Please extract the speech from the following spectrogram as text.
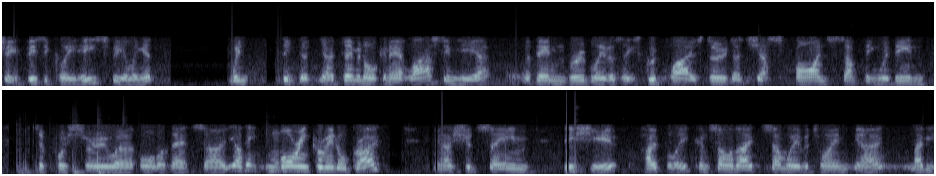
gee, physically he's feeling it. We think that, you know, de Minaur can outlast him here, but then Rublev, as these good players do, to just find something within to push through uh, all of that. So, yeah, I think more incremental growth, you know, should see him this year, hopefully, consolidate somewhere between, you know, maybe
